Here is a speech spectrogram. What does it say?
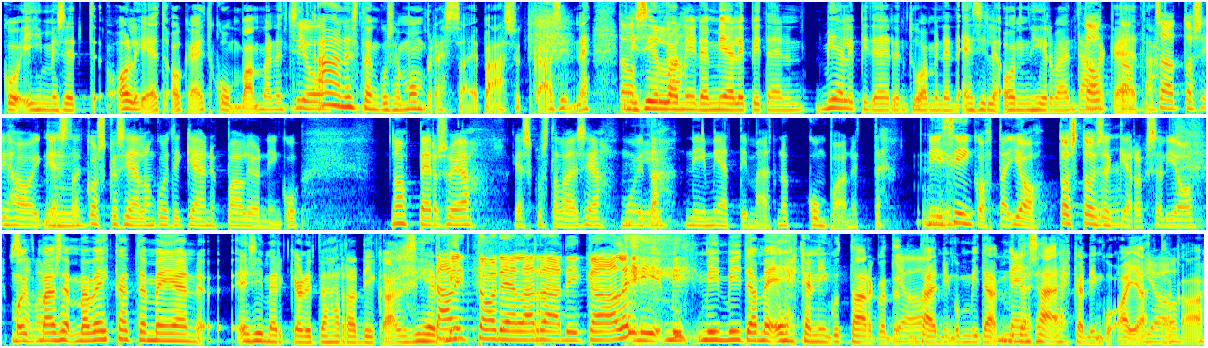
kun ihmiset oli, että okei, että kumpaan mä nyt sitten äänestän, kun se mun pressa ei päässytkään sinne, niin Totta. niin silloin niiden mielipiteiden, mielipiteiden tuominen esille on hirveän tärkeää. Totta, sä oot tosi ihan oikeasta, mm. koska siellä on kuitenkin jäänyt paljon niin kuin, no persuja, keskustalaisia, muita, niin, niin miettimään, että no kumpaa nyt. Niin, niin siinä kohtaa, joo, tuossa toisen mm. kierroksella, joo. Mutta mä, mä veikkaan, että meidän esimerkki oli vähän radikaali. Siihen, Tämä oli mit, todella radikaali. Niin, mit, mit, mitä me ehkä niinku tarkoitetaan, tai niinku mitä, me, mitä sä ehkä niinku ajattakaan.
